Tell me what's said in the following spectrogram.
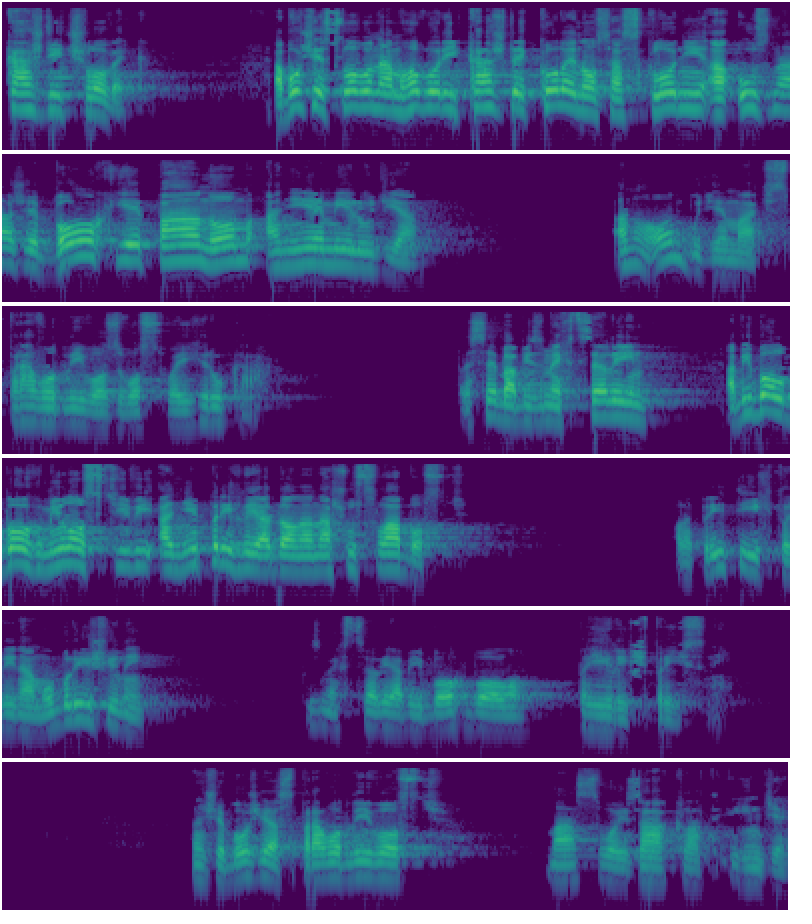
Každý človek. A Božie slovo nám hovorí, každé koleno sa skloní a uzná, že Boh je pánom a nie my ľudia. Áno, On bude mať spravodlivosť vo svojich rukách. Pre seba by sme chceli, aby bol Boh milostivý a neprihliadal na našu slabosť. Ale pri tých, ktorí nám ublížili, by sme chceli, aby Boh bol príliš prísny. Lenže Božia spravodlivosť má svoj základ inde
